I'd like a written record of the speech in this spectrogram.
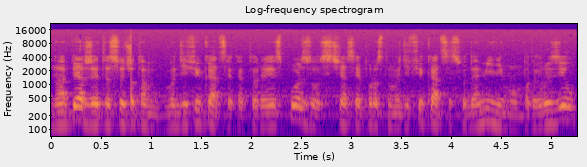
Но опять же, это с учетом модификации, которые я использовал. Сейчас я просто модификации сюда минимум подгрузил,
